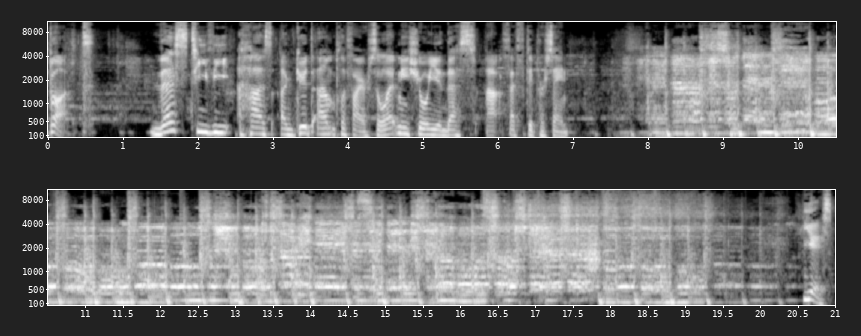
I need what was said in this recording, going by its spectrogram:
But this TV has a good amplifier, so let me show you this at 50%. Yes,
